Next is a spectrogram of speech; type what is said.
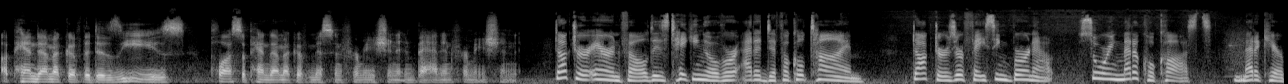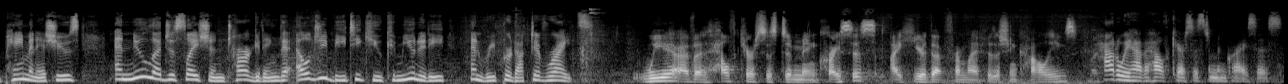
a pandemic of the disease plus a pandemic of misinformation and bad information. Dr. Ehrenfeld is taking over at a difficult time. Doctors are facing burnout, soaring medical costs, Medicare payment issues, and new legislation targeting the LGBTQ community and reproductive rights. We have a healthcare system in crisis. I hear that from my physician colleagues. How do we have a healthcare system in crisis?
